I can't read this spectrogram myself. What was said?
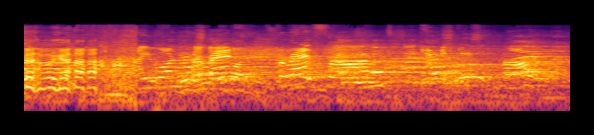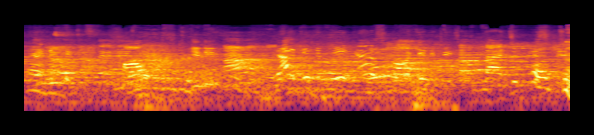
I want red, red from guinea pig. Guinea pig. Mouth. guinea pig. Yeah, guinea pig. Yes, small guinea pig. Glad to meet you.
